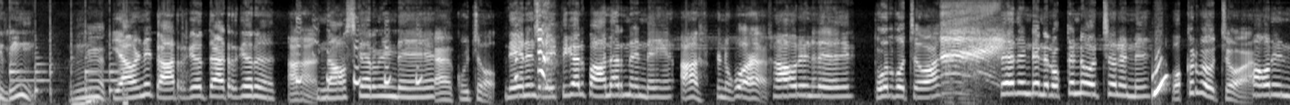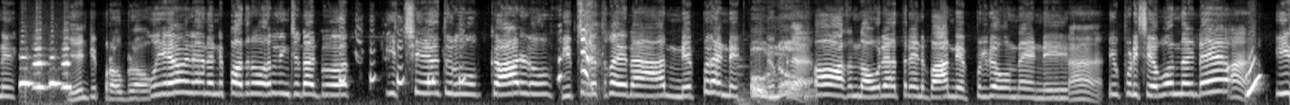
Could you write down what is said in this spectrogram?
ఇది ఏమండి డాక్టర్ గారు డాక్టర్ గారు? నమస్కారం అండి. కూర్చో. నేనండి రెడ్డి గారు పాలర్నండి నువ్వు అవునండి. తోలుకొచ్చావా లేదండి నేను ఒక్కడే వచ్చానండి. ఒక్కడిపై వచ్చావా? అవునండి. ఏంటి ప్రాబ్లం ఏమీ లేదండి పది రోజుల నుంచి నాకు ఈ చేతులు కాళ్ళు విపరీతమైన నొప్పులండి. ఆ, అసలు నవ్వులేస్తానండి బాగా నొప్పులుగా ఉన్నాయండి. ఇప్పుడు చెవు ఉందంటే ఈ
